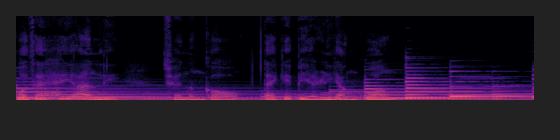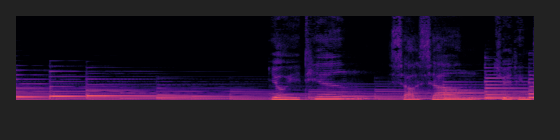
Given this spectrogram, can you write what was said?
活在黑暗里，却能够带给别人阳光。有一天，小象决定带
